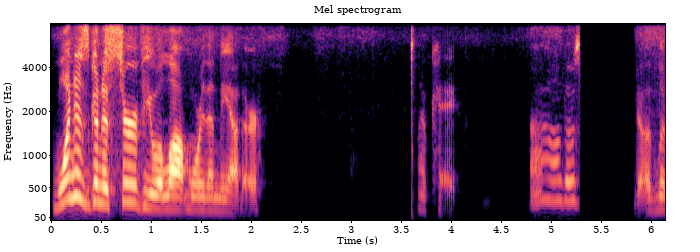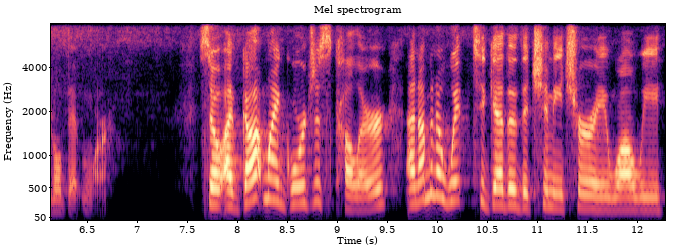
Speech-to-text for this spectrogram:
one is going to serve you a lot more than the other. Okay. Oh, those a little bit more. So I've got my gorgeous color and I'm gonna whip together the chimichurri while we,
